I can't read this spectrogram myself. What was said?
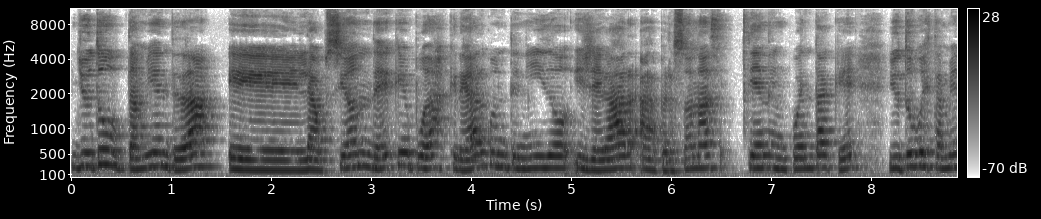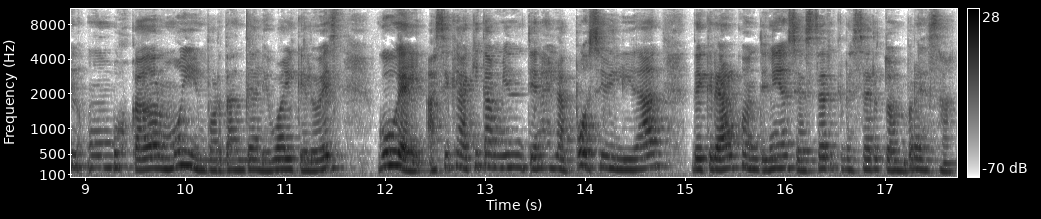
YouTube también te da eh, la opción de que puedas crear contenido y llegar a personas tiene en cuenta que YouTube es también un buscador muy importante, al igual que lo es Google. Así que aquí también tienes la posibilidad de crear contenidos y hacer crecer tu empresa.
